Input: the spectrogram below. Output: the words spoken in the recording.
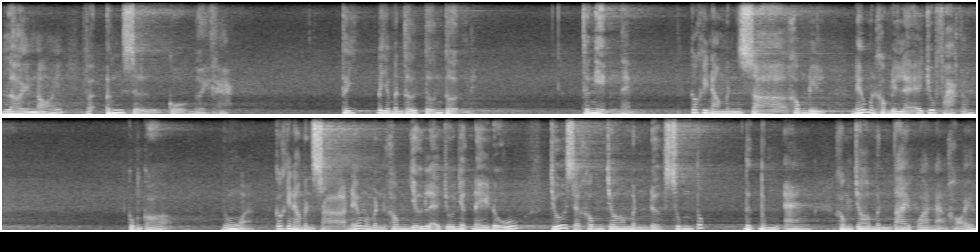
lời nói và ứng xử của người khác. Thì bây giờ mình thử tưởng tượng này. Thử nghiệm thêm. Có khi nào mình sợ không đi, nếu mình không đi lễ chúa phạt không? Cũng có, đúng không ạ? Có khi nào mình sợ nếu mà mình không giữ lễ chủ nhật đầy đủ, chúa sẽ không cho mình được sung túc, được bình an, không cho mình tai qua nạn khỏi không?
